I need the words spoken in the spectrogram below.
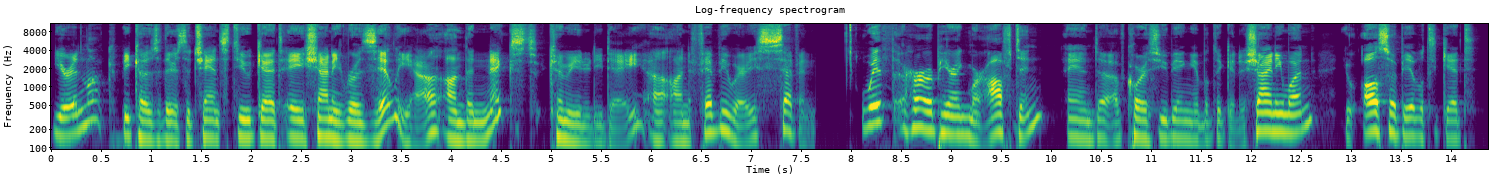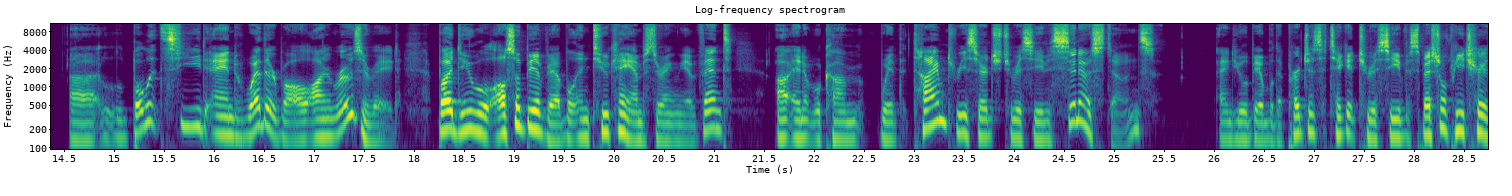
you're in luck because there's a chance to get a shiny Roselia on the next community day uh, on February 7th with her appearing more often, and uh, of course, you being able to get a shiny one, you'll also be able to get uh, Bullet Seed and Weather Ball on Roserade. Budew will also be available in 2KMs during the event, uh, and it will come with timed research to receive Sinnoh Stones, and you will be able to purchase a ticket to receive special feature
